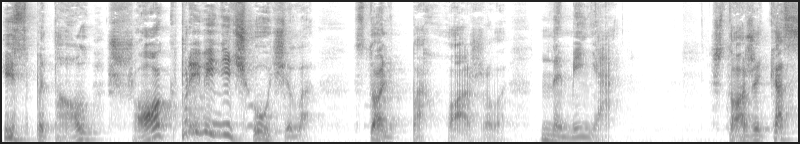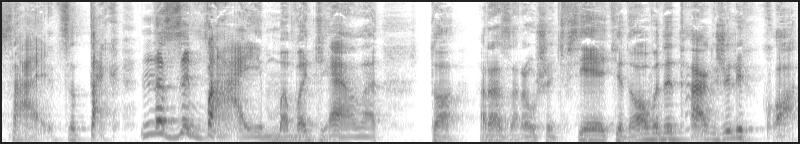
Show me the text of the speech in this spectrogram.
испытал шок при виде чучела, столь похожего на меня. Что же касается так называемого дела, то разрушить все эти доводы так же легко,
